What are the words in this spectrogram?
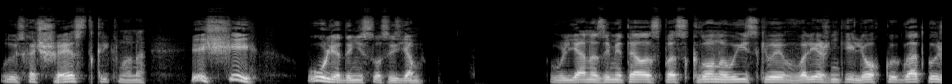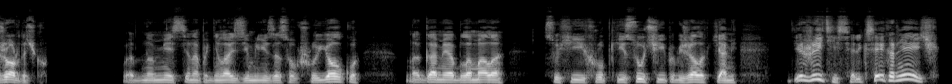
Буду искать шест, — крикнула она. — Ищи! Уля донеслось из ям. Ульяна заметалась по склону, выискивая в валежнике легкую гладкую жердочку. В одном месте она подняла с земли засохшую елку, ногами обломала сухие хрупкие сучья и побежала к яме. — Держитесь, Алексей Корнеевич!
